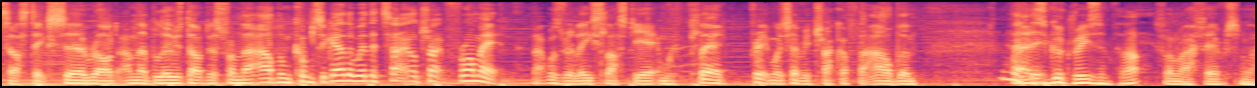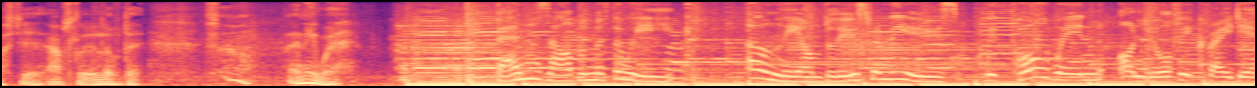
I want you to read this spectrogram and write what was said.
fantastic Sir Rod and the Blues Doctors from that album come together with a title track from it. That was released last year, and we've played pretty much every track off that album. Well, there's uh, a good reason for that. It's one of my favourites from last year. Absolutely loved it. So, anyway. Ben's album of the week. Only on Blues from the Ooze with Paul Wynn on Jorvik Radio.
